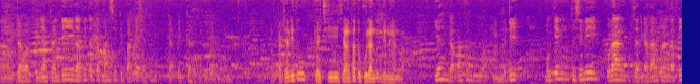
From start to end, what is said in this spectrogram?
eh, udah waktunya ganti tapi tetap masih dipakai itu nggak tega gitu ya Padahal itu gaji jalan satu bulan untuk jenengan, Pak. ya nggak apa-apa Pak. jadi mungkin di sini kurang bisa dikatakan kurang tapi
